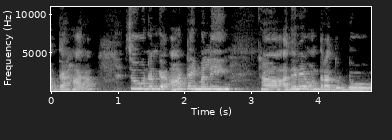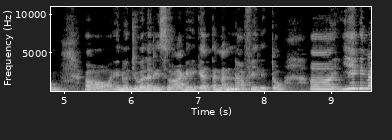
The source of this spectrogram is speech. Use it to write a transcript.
ಮತ್ತು ಹಾರ. ಸೊ ನನಗೆ ಆ ಟೈಮಲ್ಲಿ ಅದೇ ಒಂಥರ ದೊಡ್ಡ ಏನು ಜ್ಯುವೆಲರೀಸು ಹಾಗೆ ಹೀಗೆ ಅಂತ ನನ್ನ ಫೀಲ್ ಇತ್ತು. ಈಗಿನ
